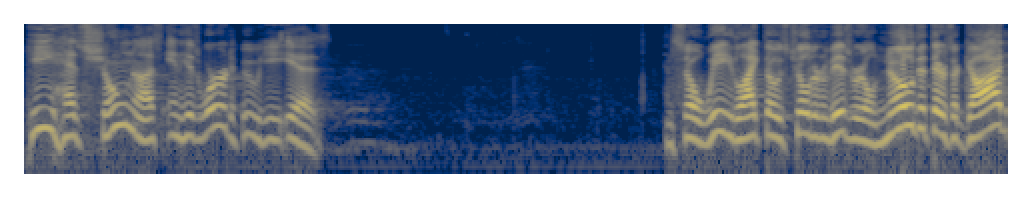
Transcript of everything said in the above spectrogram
He has shown us in His Word who He is. And so we, like those children of Israel, know that there's a God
